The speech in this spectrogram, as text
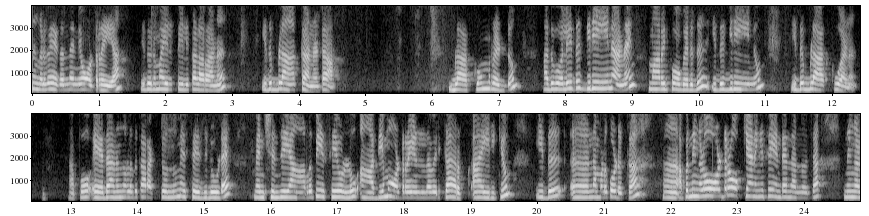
നിങ്ങൾ വേഗം തന്നെ ഓർഡർ ചെയ്യുക ഇതൊരു മയിൽപ്പീലി കളറാണ് ഇത് ബ്ലാക്ക് ആണ് കേട്ടാ ബ്ലാക്കും റെഡും അതുപോലെ ഇത് ഗ്രീൻ ആണ്. മാറിപ്പോകരുത്. ഇത് ഗ്രീനും ഇത് ബ്ലാക്കും ആണ്. അപ്പോൾ ഏതാണെന്നുള്ളത് കറക്റ്റ് ഒന്ന് മെസ്സേജിലൂടെ മെൻഷൻ ചെയ്യുക ആറ് പീസേ ഉള്ളൂ. ആദ്യം ഓർഡർ ചെയ്യുന്നവർക്ക് ആയിരിക്കും. ഇത് നമ്മൾ കൊടുക്കുക അപ്പൊ നിങ്ങൾ ഓർഡർ ഓക്കെ ആണെങ്കിൽ ചെയ്യേണ്ടത് എന്താണെന്ന് വെച്ചാൽ നിങ്ങൾ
